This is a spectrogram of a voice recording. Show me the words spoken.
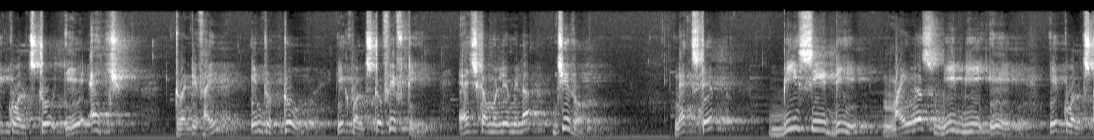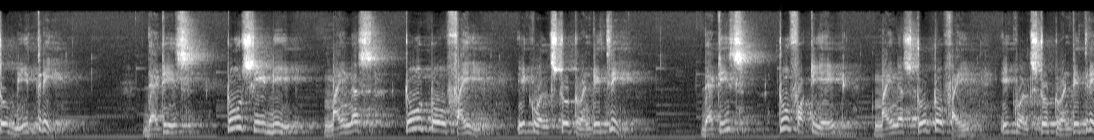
equals to A H twenty five into two equals to fifty H का मूल्य मिला zero next step B C D minus B B A equals to B three that is two C D minus two two five equals to twenty three that is 248 minus two two five equals to twenty three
